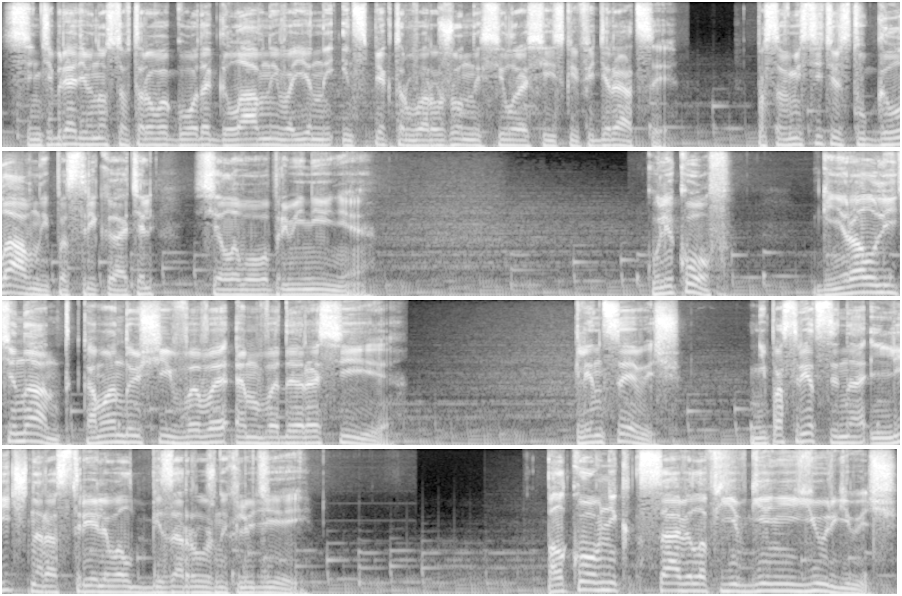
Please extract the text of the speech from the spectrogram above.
с сентября 92 года главный военный инспектор Вооруженных сил Российской Федерации. По совместительству главный подстрекатель силового применения. Куликов, генерал-лейтенант, командующий ВВ МВД России. Клинцевич, непосредственно лично расстреливал безоружных людей. Полковник Савилов Евгений Юрьевич,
